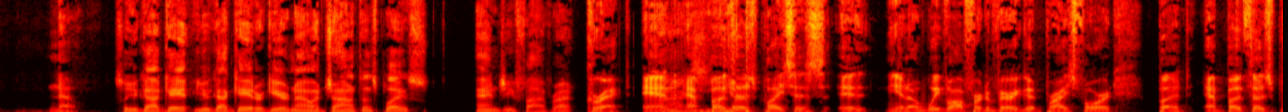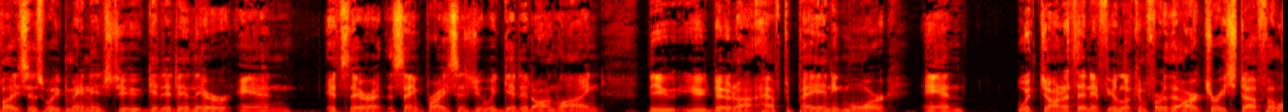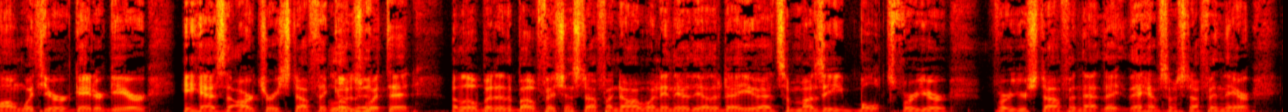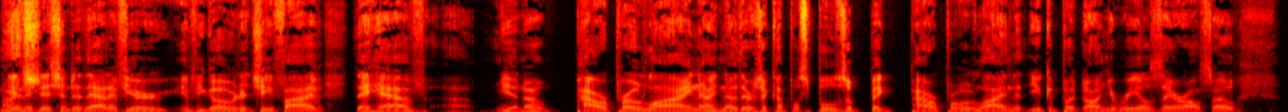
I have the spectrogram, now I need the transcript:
No, So you got ga- you got Gator gear now at Jonathan's place and G5, right? correct. And Nice. at both Yep. those places, it, you know, we've offered a very good price for it, but at both those places, we've managed to get it in there, and it's there at the same price as you would get it online. You you do not have to pay any more, and with Jonathan, if you're looking for the archery stuff along with your gator gear, he has the archery stuff that goes bit. with it. A little bit of the bow fishing stuff. I know I went in there the other day. You had some muzzy bolts for your for your stuff and that they they have some stuff in there. In addition to that, if you're if you go over to G5, they have uh, you know Power Pro line. I know there's a couple spools of big Power Pro line that you could put on your reels there also.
